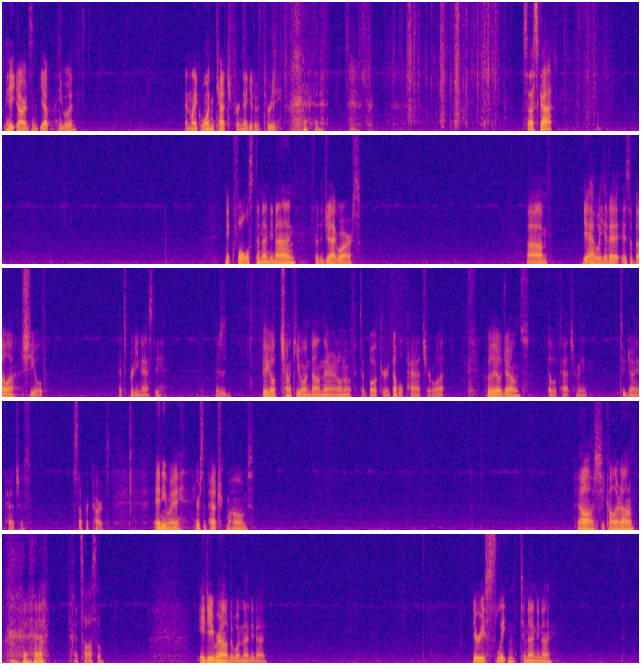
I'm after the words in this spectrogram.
Eight yards, and yep, he would. And like one catch for negative three. so, Scott. Nick Foles to 99 for the Jaguars. Um, yeah, we hit a Isabella shield. That's pretty nasty. There's a big old chunky one down there. I don't know if it's a book or a double patch or what. Julio Jones, double patch. I mean, two giant patches, separate cards. Anyway, here's the Patrick Mahomes. Oh, she colored on him? That's awesome. AJ Brown to 199. Darius Slayton to 99.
